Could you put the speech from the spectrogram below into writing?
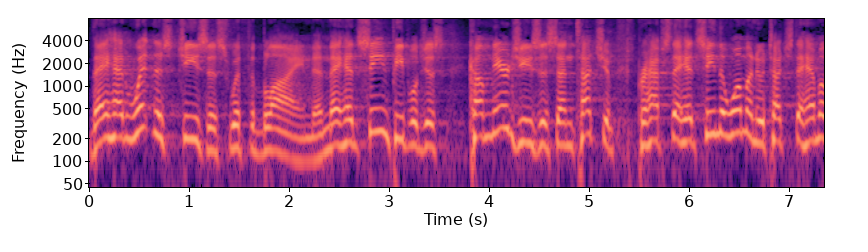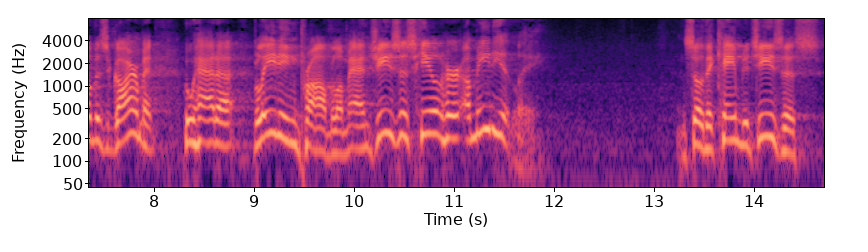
They had witnessed Jesus with the blind, and they had seen people just come near Jesus and touch him. Perhaps they had seen the woman who touched the hem of his garment who had a bleeding problem, and Jesus healed her immediately. And so they came to Jesus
